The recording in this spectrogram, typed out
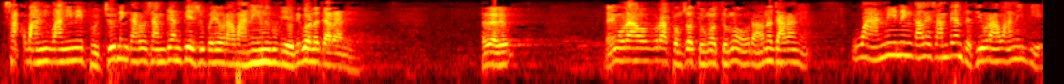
sak wani-wanine bojo ning karo sampean piye supaya ora wani niku piye niku ana carane. Halo. Ning ora ora bangsa donga-donga ora ana carane. Wani ning kalih sampean dadi ora wani piye?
